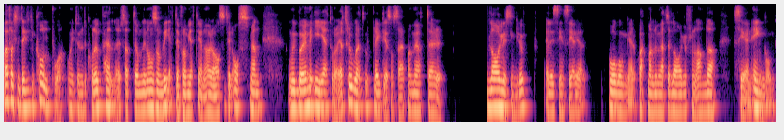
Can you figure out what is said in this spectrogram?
har jag faktiskt inte riktigt koll på och inte hunnit kolla upp heller så att om det är någon som vet det får de jättegärna höra av sig till oss men om vi börjar med E1 då, jag tror att upplägget är som så här att man möter lagen i sin grupp eller i sin serie två gånger och att man möter lagen från andra serien en gång.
